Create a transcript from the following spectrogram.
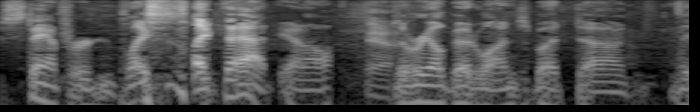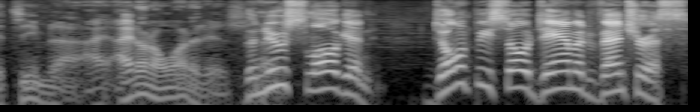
Stanford and places like that, you know, Yeah. the real good ones. But uh, it seemed I, I don't know what it is. The Uh, new slogan: "Don't be so damn adventurous."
